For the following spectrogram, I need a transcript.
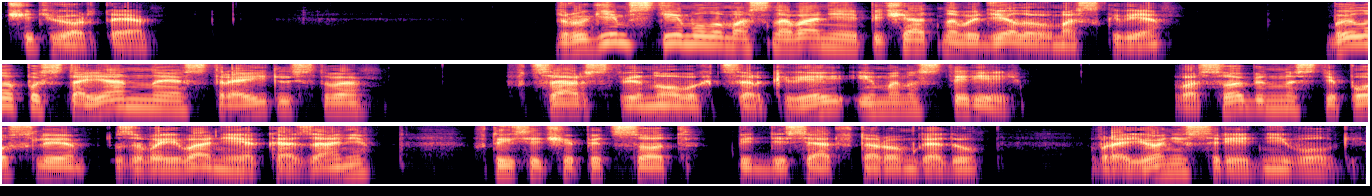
4. Другим стимулом основания печатного дела в Москве было постоянное строительство в царстве новых церквей и монастырей, в особенности после завоевания Казани в 1552 году, в районе Средней Волги.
